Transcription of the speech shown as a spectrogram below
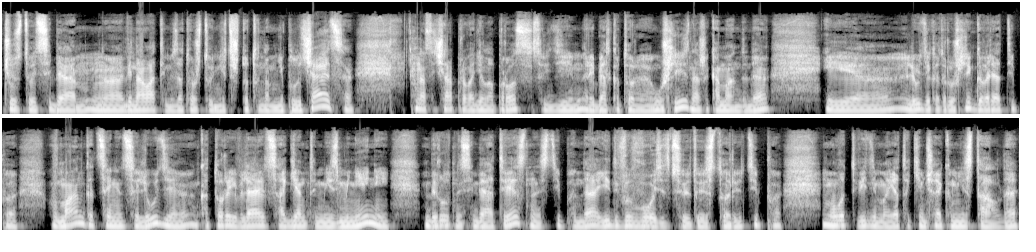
чувствуют себя виноватыми за то, что у них что-то нам не получается, у нас HR проводил опрос среди ребят, которые ушли из нашей команды, да, и э, люди, которые ушли, говорят, типа, в Манго ценятся люди, которые являются агентами изменений, берут на себя ответственность, типа, да, и вывозят всю эту историю, типа, ну вот, видимо, я таким человеком не стал, да.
